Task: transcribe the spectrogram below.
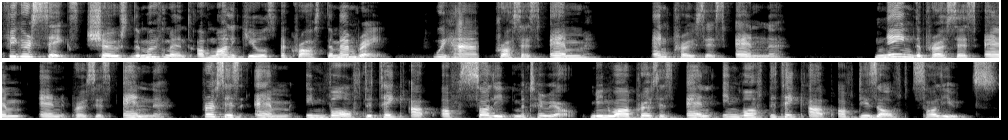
Figure 6 shows the movement of molecules across the membrane. We have process M and process N. Name the process M and process N. Process M involved the take-up of solid material, meanwhile process N involved the take-up of dissolved solutes.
